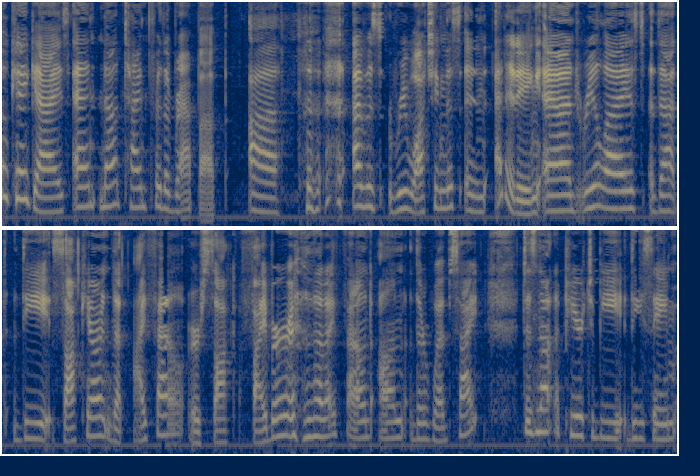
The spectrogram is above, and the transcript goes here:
Okay, guys, and now time for the wrap up. Uh, I was rewatching this in editing and realized that the sock yarn that I found, or sock fiber that I found on their website, does not appear to be the same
